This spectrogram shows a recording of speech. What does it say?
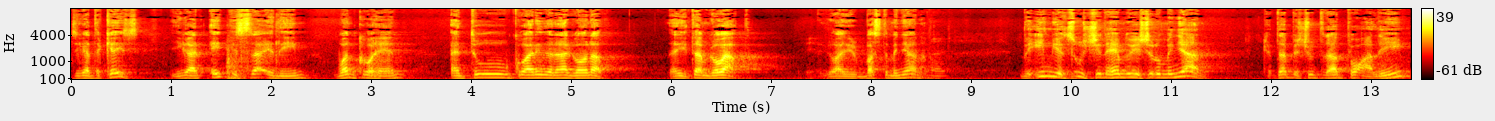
So you got the case, you got eight Israelim, one Kohen, and two Kohanim that are not going up. Then you tell them go out. You go out, you bust the minyan. ואם יצאו שניהם לא ישארו מניין. כתב בשו"ת רב פועלים,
